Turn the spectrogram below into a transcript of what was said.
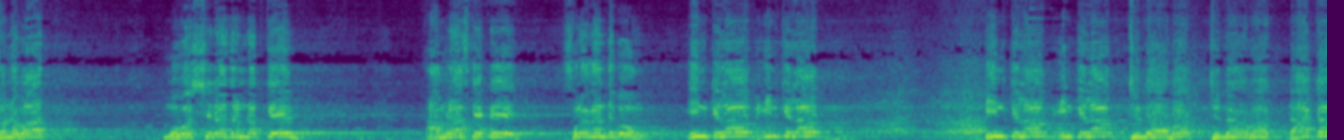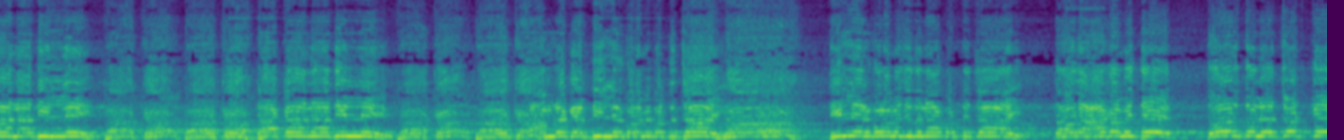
ধন্যবাদ। মুবাসিরা জান্নাতকে আমরা আজকে একটি স্লোগান দেব ইনকিলাব ইনকিলাব। ইনকিলাব ইনকিলাব। জিন্দাবাদ জিন্দাবাদ। ঢাকা না দিল্লি। ঢাকা ঢাকা। ঢাকা না দিল্লি। ঢাকা ঢাকা। আমরা কি আর দিল্লির গোলামি করতে চাই? না। দিল্লির গোলামি যদি না করতে চাই তাহলে আগামীতে দল দলীয় জোটকে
